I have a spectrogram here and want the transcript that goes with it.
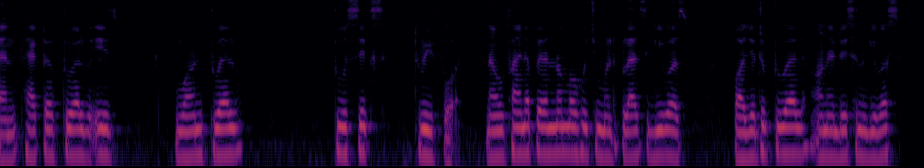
then factor of 12 is 1 12 2 6 3 4 now we find a pair number which multiplies give us positive 12 on addition give us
